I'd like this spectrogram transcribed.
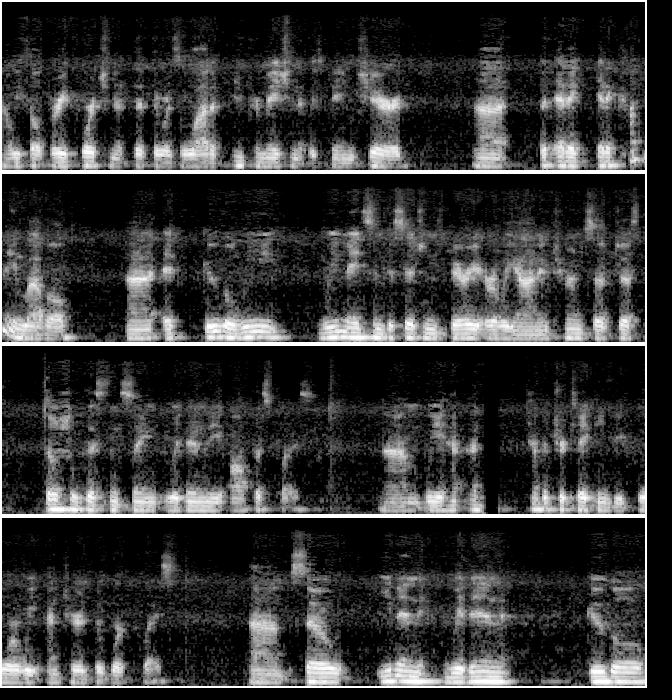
uh, we felt very fortunate that there was a lot of information that was being shared uh, but at a, at a company level, uh, at Google, we, we made some decisions very early on in terms of just social distancing within the office place. Um, we had temperature taking before we entered the workplace. Um, so even within Google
